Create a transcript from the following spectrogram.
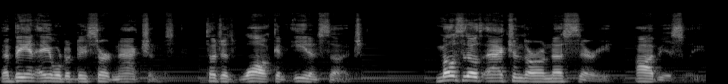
than being able to do certain actions, such as walk and eat and such. Most of those actions are unnecessary, obviously,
